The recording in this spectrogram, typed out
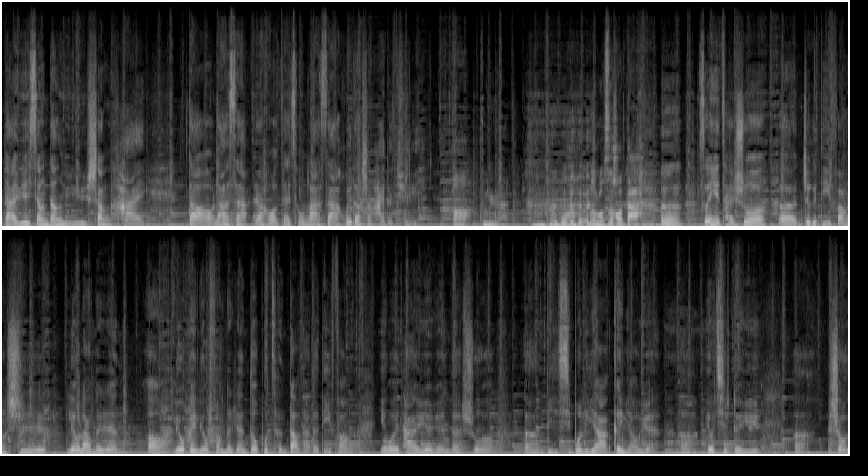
大约相当于上海到拉萨，然后再从拉萨回到上海的距离啊，这么远，哇，俄罗斯好大。嗯，所以才说，呃，这个地方是流浪的人，呃，流被流放的人都不曾到达的地方，因为它远远的说，呃，比西伯利亚更遥远啊，尤其对于，呃，首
